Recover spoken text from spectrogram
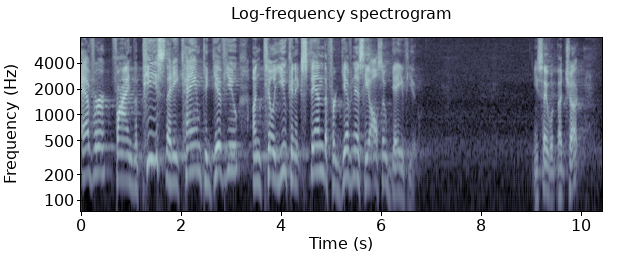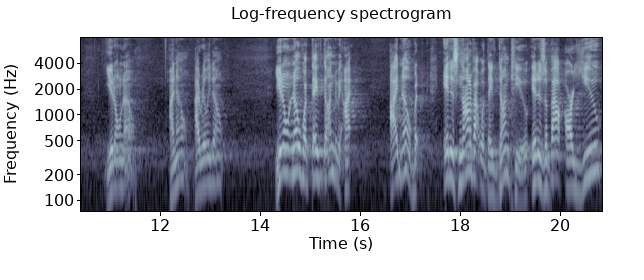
ever find the peace that He came to give you until you can extend the forgiveness He also gave you. You say, well, but Chuck, you don't know. I know, I really don't. You don't know what they've done to me. I, I know, but it is not about what they've done to you. It is about are you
